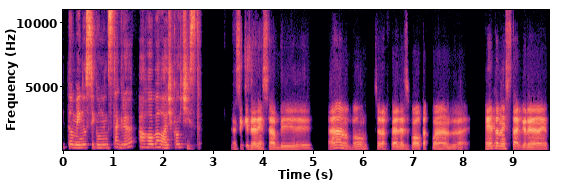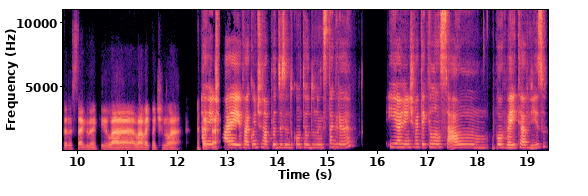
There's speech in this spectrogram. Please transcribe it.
E também nos sigam no Instagram, arroba logicautista. Se quiserem saber, ah, vamos tirar férias, volta quando? Entra no Instagram, entra no Instagram que lá, lá vai continuar. A gente vai, vai continuar produzindo conteúdo no Instagram e a gente vai ter que lançar um. Vou ver e ter aviso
